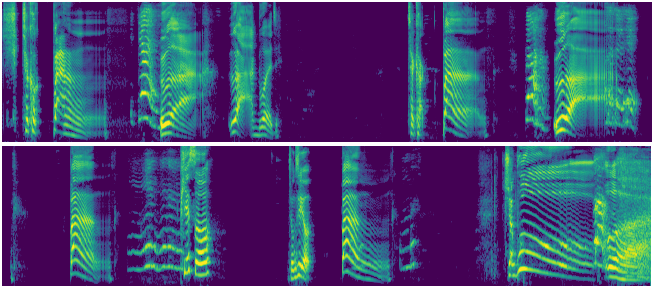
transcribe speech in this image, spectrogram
칙, 철컥, 빵! 으아! 으아! 누워야지. 찰칵, 빵! 으아! 빵! 피했어. 정수요. 빵! 점프! 우와!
